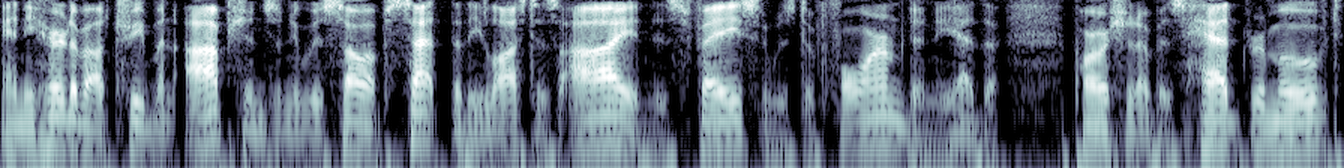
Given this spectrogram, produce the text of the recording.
and he heard about treatment options and he was so upset that he lost his eye and his face and was deformed and he had the portion of his head removed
